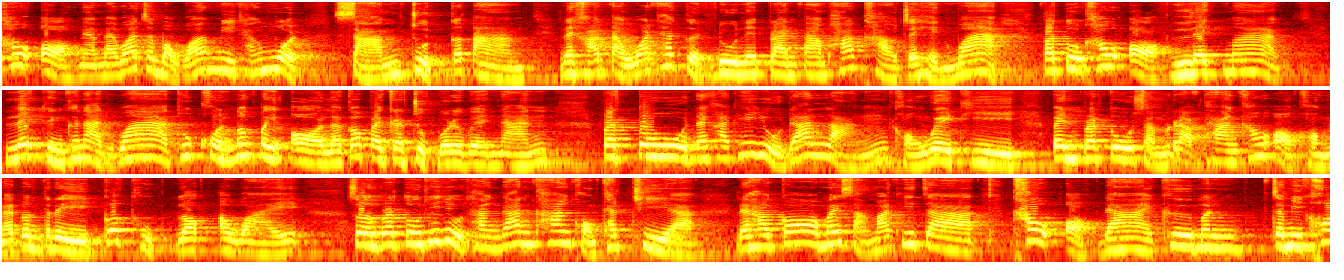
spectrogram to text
เข้าออกเนี่ยแม้ว่าจะบอกว่ามีทั้งหมด 3 จุดก็ตามนะคะ แต่ว่าถ้าเกิดดูในแปลนตามภาพข่าวจะเห็นว่าประตูเข้าออกเล็กมาก เล็กถึงขนาดว่าทุกคนต้องไปออนแล้วก็ไปกระจุกบริเวณนั้น ประตูนะคะที่อยู่ด้านหลังของเวที เป็นประตูสำหรับทางเข้าออกของนักดนตรีก็ถูกล็อกเอาไว้ ส่วนประตูที่อยู่ทางด้านข้างของแคชเชียร์นะคะก็ไม่สามารถที่จะเข้าออกได้ คือมันจะมีข้อ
